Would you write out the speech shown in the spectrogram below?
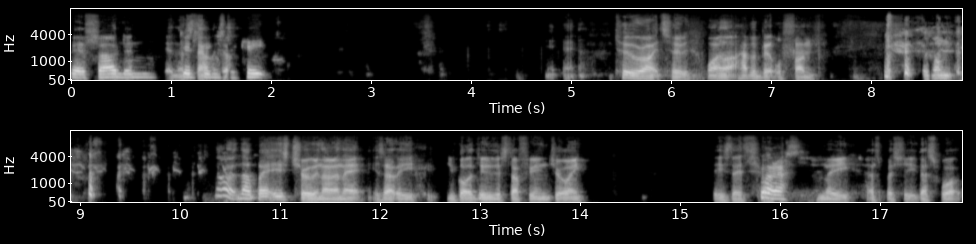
bit of fun and Yeah, good things to keep. yeah. Too right, too. Why not have a bit of fun? No, no, but it is true, though, isn't it? Exactly. You've got to do the stuff you enjoy these days. Well, that's- especially, especially that's what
